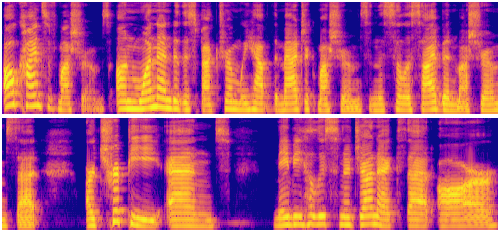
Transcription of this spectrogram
All kinds of mushrooms. On one end of the spectrum, we have the magic mushrooms and the psilocybin mushrooms that are trippy and maybe hallucinogenic, that are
